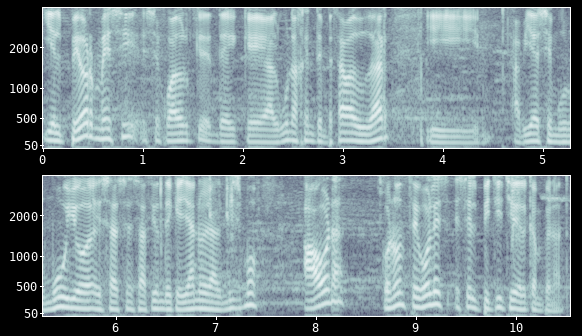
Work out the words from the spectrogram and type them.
Y el peor Messi, ese jugador que, de que alguna gente empezaba a dudar y había ese murmullo, esa sensación de que ya no era el mismo, ahora con 11 goles es el pichichi del campeonato.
